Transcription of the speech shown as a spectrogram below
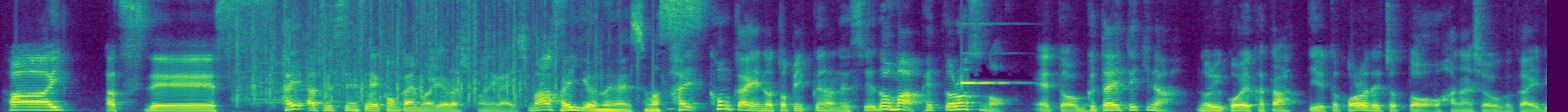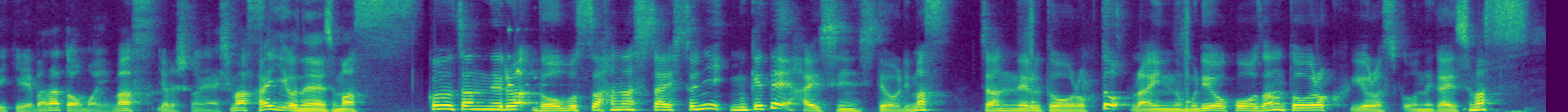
はーい、あつしです。はい、あつし先生、今回もよろしくお願いします。はい、お願いします。はい、今回のトピックなんですけど、まあ、ペットロスの、えっ、と、具体的な乗り越え方っていうところでちょっとお話をお伺いできればなと思います。よろしくお願いします。。はいい、お願いします。このチャンネルは動物と話したい人に向けて配信しております。チャンネル登録と LINE の無料講座の登録よろしくお願いします。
